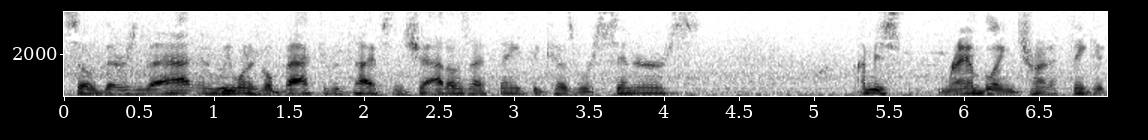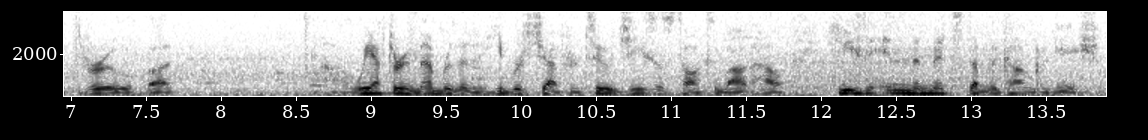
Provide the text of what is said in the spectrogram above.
So there's that, and we want to go back to the types and shadows, I think, because we're sinners. I'm just rambling, trying to think it through, but we have to remember that in Hebrews chapter 2, Jesus talks about how he's in the midst of the congregation.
